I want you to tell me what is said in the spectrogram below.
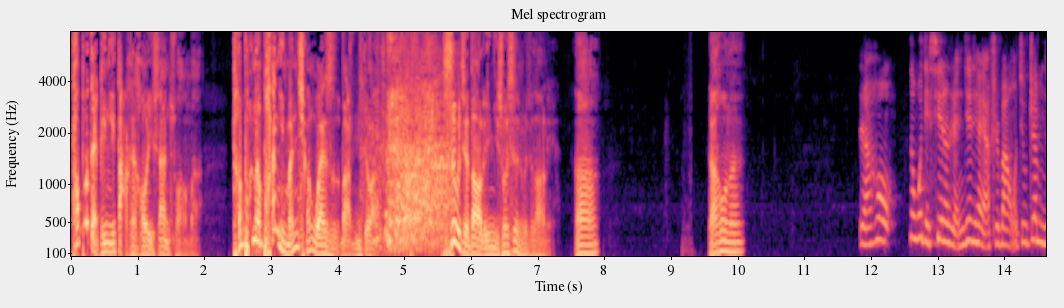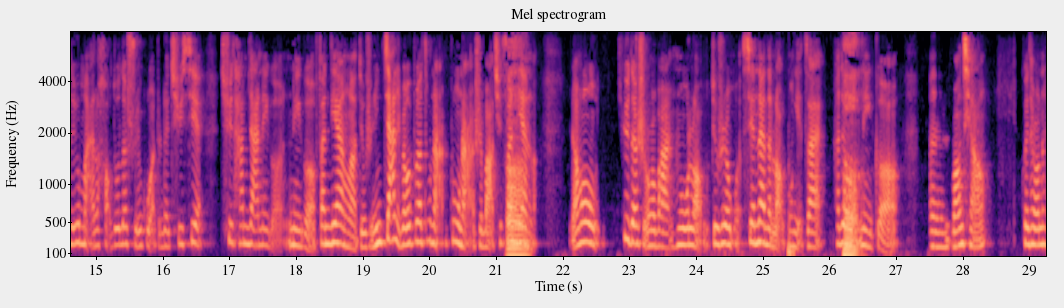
他不得给你打开好几扇窗吗？他不能把你门全关死吧？你说是不是这道理？你说是不是这道理啊？然后呢？然后那我得谢上人家去呀，是吧？我就这么的又买了好多的水果之类去谢去他们家那个那个饭店了，就是人家里边我不知道住哪儿住哪儿是吧？去饭店了，然后去的时候吧，你说我老就是我现在的老公也在，他叫啊那个嗯王强。回头呢，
